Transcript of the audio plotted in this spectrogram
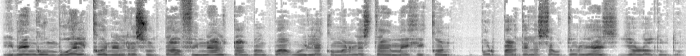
y, venga un vuelco en el resultado final, tanto en Coahuila como en el Estado de México, por parte de las autoridades? Yo lo dudo.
